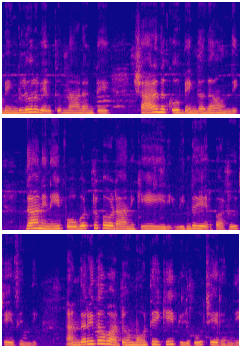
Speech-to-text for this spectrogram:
బెంగళూరు వెళ్తున్నాడంటే శారదకు బెంగగా ఉంది. దానిని పోగొట్టుకోవడానికి విందు ఏర్పాటు చేసింది. అందరితో పాటు మూర్తికి పిలుపు చేరింది.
